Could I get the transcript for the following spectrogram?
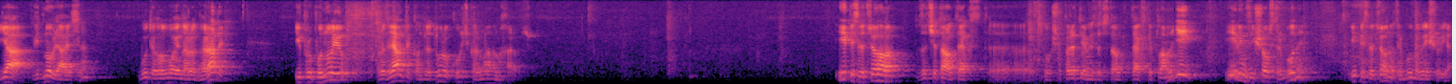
я відмовляюся бути головою Народної Ради і пропоную розглянути кандидатуру Курчика Романа Михайловича. І після цього зачитав текст, е, тому що перед тим він зачитав текст і плану дій, і він зійшов з трибуни І після цього на трибуну вийшов я.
